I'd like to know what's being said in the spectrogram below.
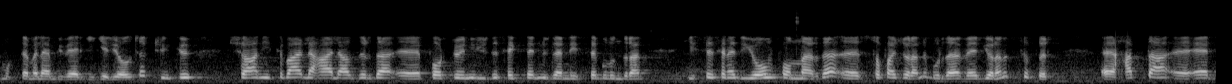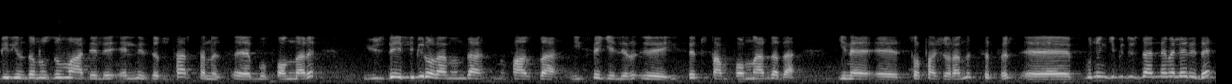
muhtemelen bir vergi geliyor olacak. Çünkü şu an itibariyle halihazırda e, portföyünün %80'in üzerinde hisse bulunduran hisse senedi yoğun fonlarda e, stopaj oranı burada vergi oranı sıfır. E, hatta e, eğer bir yıldan uzun vadeli elinizde tutarsanız e, bu fonları %51 oranında fazla hisse gelir e, hisse tutan fonlarda da yine e, stopaj oranı sıfır. E, bunun gibi düzenlemeleri de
